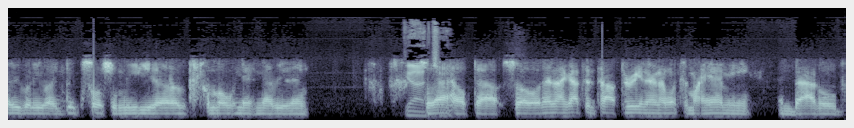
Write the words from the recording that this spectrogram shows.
everybody like did social media promoting it and everything. Gotcha. So that helped out. So then I got to the top three, and then I went to Miami and battled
